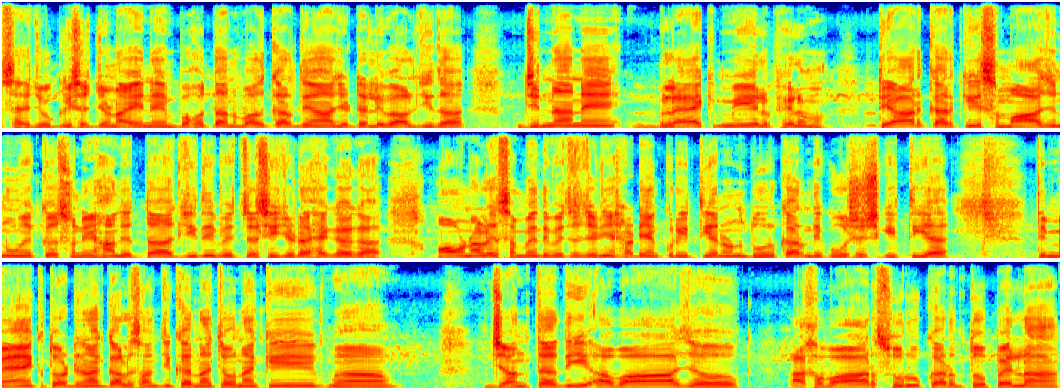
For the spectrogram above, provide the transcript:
ਸਹਿਯੋਗੀ ਸੱਜਣ ਆਏ ਨੇ। ਬਹੁਤ ਧੰਨਵਾਦ ਕਰਦੇ ਹਾਂ ਅਜੇ ਟੱਲੇਵਾਲ ਜੀ ਦਾ, ਜਿਨ੍ਹਾਂ ਨੇ ਬਲੈਕਮੇਲ ਫਿਲਮ ਤਿਆਰ ਕਰਕੇ ਸਮਾਜ ਨੂੰ ਇੱਕ ਸੁਨੇਹਾ ਦਿੱਤਾ, ਜਿਹਦੇ ਵਿੱਚ ਅਸੀਂ ਜਿਹੜਾ ਹੈਗਾ ਆਉਣ ਵਾਲੇ ਸਮੇਂ ਦੇ ਵਿੱਚ ਜਿਹੜੀਆਂ ਸਾਡੀਆਂ ਕੁਰੀਤੀਆਂ ਨੇ ਉਹਨੂੰ ਦੂਰ ਕਰਨ ਦੀ ਕੋਸ਼ਿਸ਼ ਕੀਤੀ ਹੈ। ਤੇ ਮੈਂ ਇੱਕ ਤੁਹਾਡੇ ਨਾਲ ਗੱਲ ਸਾਂਝੀ ਕਰਨਾ ਚਾਹੁੰਦਾ ਕਿ ਜਨਤਾ ਦੀ ਆਵਾਜ਼, ਅਖਬਾਰ ਸ਼ੁਰੂ ਕਰਨ ਤੋਂ ਪਹਿਲਾਂ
